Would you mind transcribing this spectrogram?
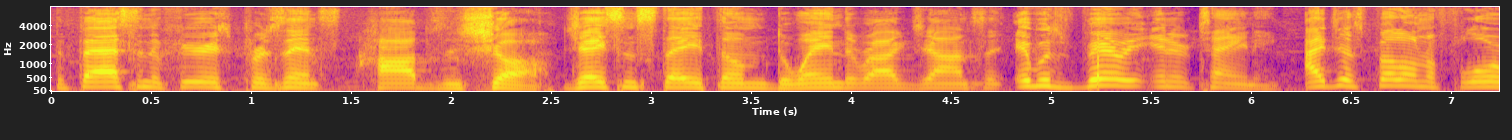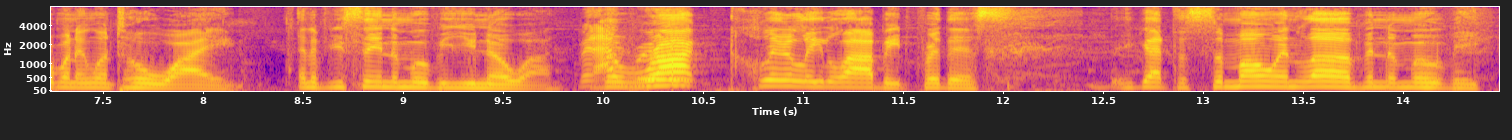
The Fast and the Furious presents Hobbs and Shaw. Jason Statham, Dwayne The Rock Johnson. It was very entertaining. I just fell on the floor when they went to Hawaii. And if you've seen the movie, you know why. Man, I the really- Rock clearly lobbied for this. He got the Samoan love in the movie.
